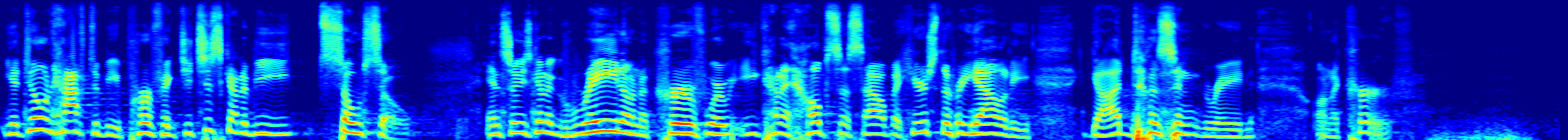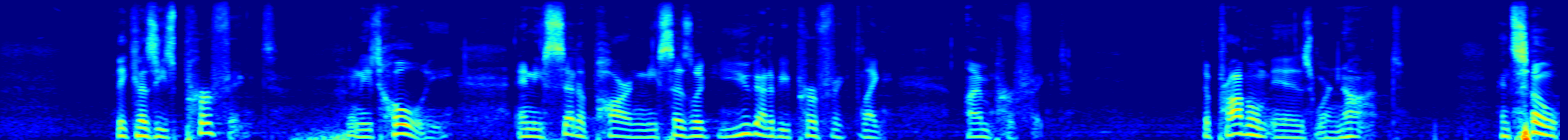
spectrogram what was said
you don't have to be perfect. You just got to be so so. And so he's going to grade on a curve where he kind of helps us out. But here's the reality God doesn't grade on a curve because he's perfect and he's holy and he's set apart. And he says, Look, you got to be perfect like I'm perfect. The problem is we're not. And so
